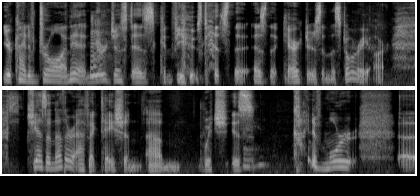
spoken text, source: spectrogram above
you're kind of drawn in. You're just as confused as the as the characters in the story are. She has another affectation, um, which is kind of more uh,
